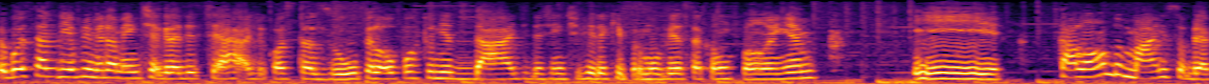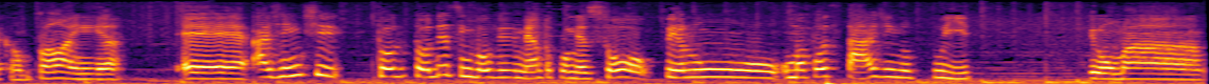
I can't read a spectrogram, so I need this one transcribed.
Eu gostaria primeiramente de agradecer à Rádio Costa Azul pela oportunidade da gente vir aqui promover essa campanha. E falando mais sobre a campanha, é, a gente todo, todo esse envolvimento começou pelo uma postagem no Twitter de uma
